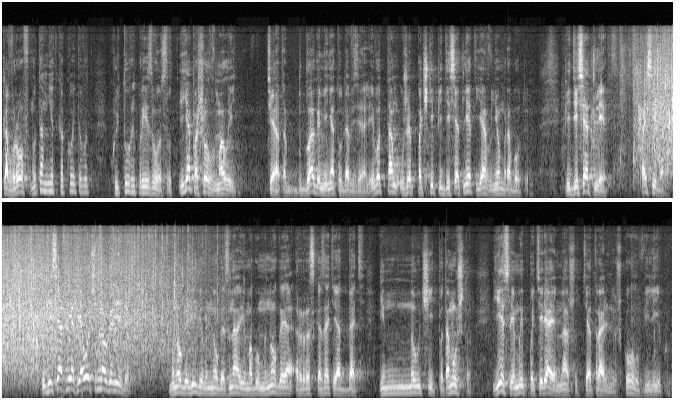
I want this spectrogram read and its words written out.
ковров, но там нет какой-то вот культуры производства. И я пошел в малый театр, благо меня туда взяли. И вот там уже почти 50 лет я в нем работаю. 50 лет. Спасибо. 50 лет я очень много видел. Много видел и много знаю, и могу многое рассказать и отдать, и научить. Потому что если мы потеряем нашу театральную школу великую,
